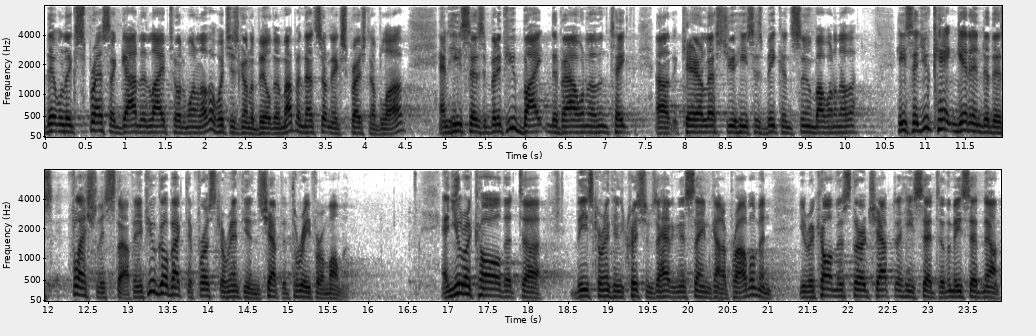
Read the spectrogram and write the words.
that will express a godly life toward one another, which is going to build them up, and that's certainly an expression of love. And he says, but if you bite and devour one another and take uh, care lest you, he says, be consumed by one another. He said, you can't get into this fleshly stuff. And if you go back to 1 Corinthians chapter 3 for a moment, and you'll recall that uh, these Corinthian Christians are having this same kind of problem. And you recall in this third chapter, he said to them, He said, Now,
